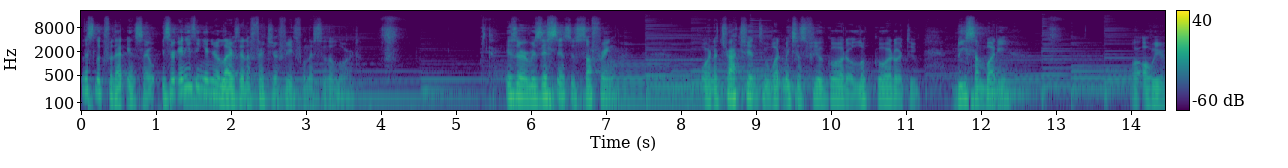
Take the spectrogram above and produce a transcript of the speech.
let's look for that insight. Is there anything in your life that affects your faithfulness to the Lord? Is there a resistance to suffering or an attraction to what makes us feel good or look good or to be somebody? Or are we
